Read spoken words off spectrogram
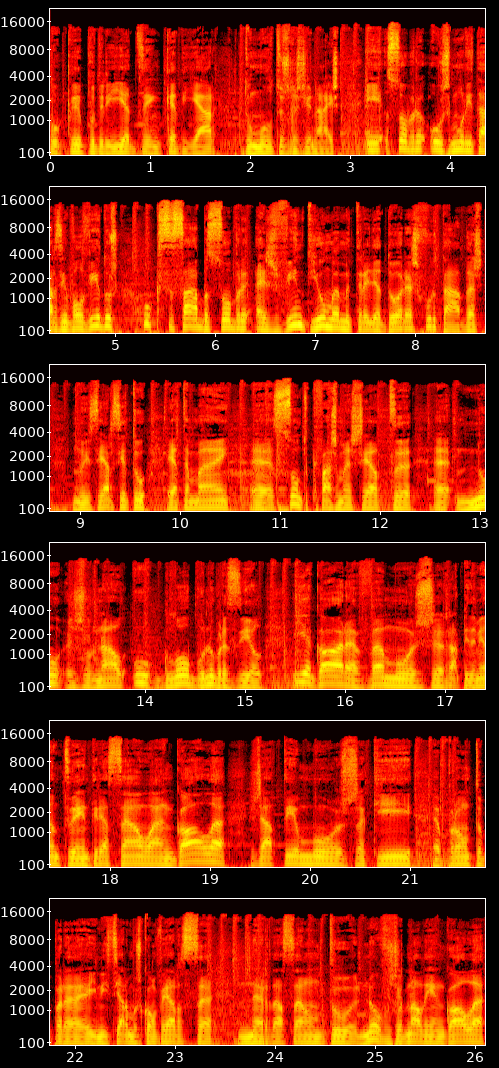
o que poderia desencadear tumultos regionais. E sobre os militares envolvidos, o que se sabe sobre as 21 metralhadoras furtadas no Exército é também assunto que faz manchete no jornal O Globo no Brasil. E agora vamos rapidamente em direção a Angola. Já temos aqui eh, pronto para iniciarmos conversa na redação do novo jornal em Angola.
